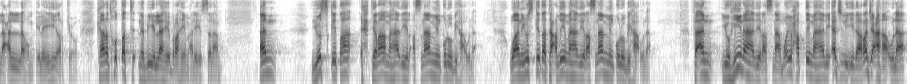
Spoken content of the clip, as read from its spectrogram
لعلهم إليه يرجعون. كانت خطة نبي الله إبراهيم عليه السلام أن يسقط احترام هذه الأصنام من قلوب هؤلاء وأن يسقط تعظيم هذه الأصنام من قلوب هؤلاء. فأن يهين هذه الأصنام ويحطمها لأجل إذا رجع هؤلاء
